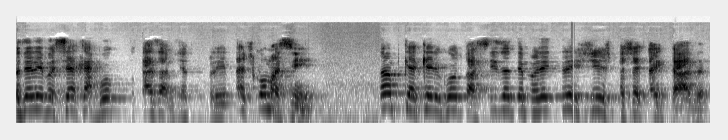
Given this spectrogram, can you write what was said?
Odelei, você acabou com o casamento. Eu falei, mas como assim? Não, porque aquele gol do Assis eu demorei três dias para chegar em casa.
